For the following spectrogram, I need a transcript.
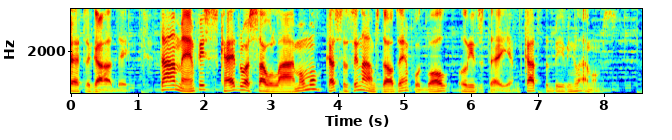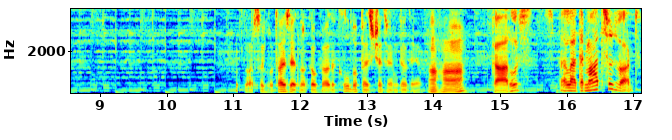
četri gadi. Tā Memphis skaidro savu lēmumu, kas zināms daudziem futbola līdzutējiem. Kāds tad bija viņa lēmums? Var sakot, aiziet no kaut kāda kluba pēc četriem gadiem. Aha, Kārlis. Spēlēt ar mātes uzvārdu.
